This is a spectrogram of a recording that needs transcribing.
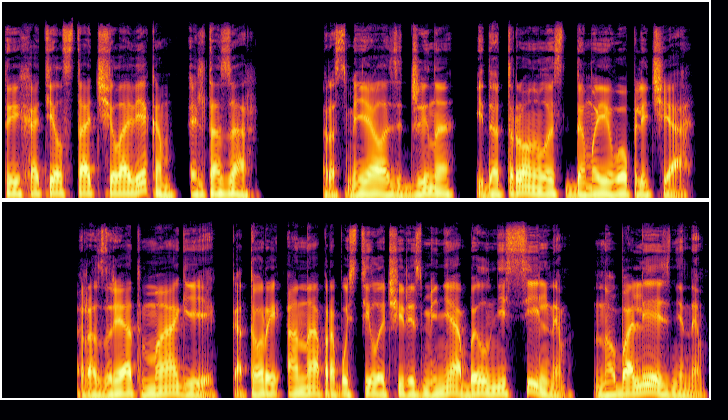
«Ты хотел стать человеком, Эльтазар?» Рассмеялась Джина и дотронулась до моего плеча. Разряд магии, который она пропустила через меня, был не сильным, но болезненным.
